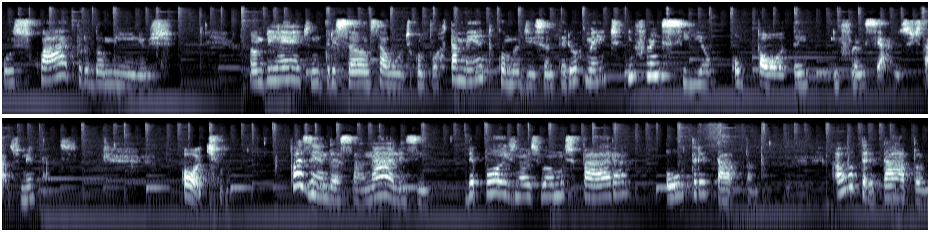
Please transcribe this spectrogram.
os quatro domínios ambiente, nutrição, saúde comportamento, como eu disse anteriormente, influenciam ou podem influenciar nos estados mentais. Ótimo. Fazendo essa análise, depois nós vamos para outra etapa, a outra etapa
